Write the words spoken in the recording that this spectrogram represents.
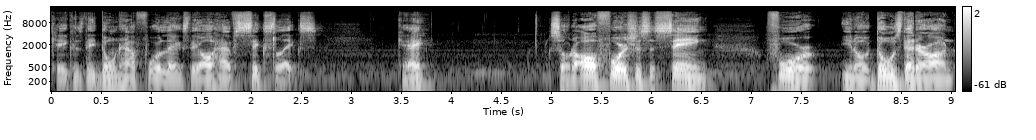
okay? Because they don't have four legs, they all have six legs, okay? So the all four is just a saying for you know those that are on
